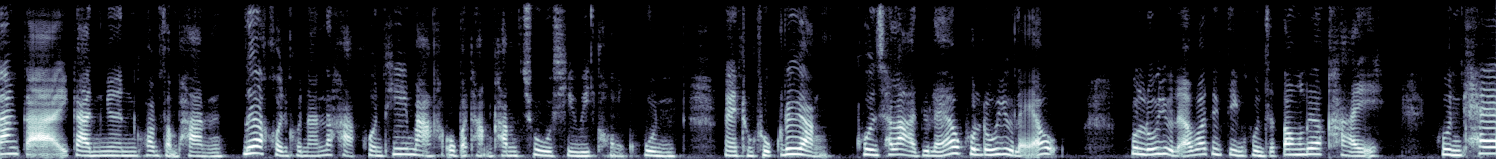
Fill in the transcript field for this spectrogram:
ร่างกายการเงินความสัมพันธ์ เลือกคนคนนั้นแหละค่ะ คนที่มาอุปถัมภ์คำชูชีวิตของคุณ ในทุกๆเรื่อง คุณฉลาดอยู่แล้ว คุณรู้อยู่แล้ว คุณรู้อยู่แล้วว่าจริงๆ คุณจะต้องเลือกใคร คุณแค่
